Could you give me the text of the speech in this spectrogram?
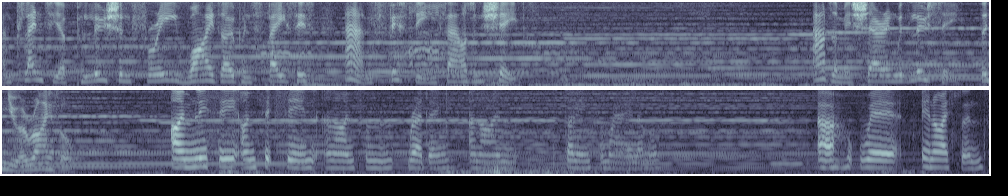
and plenty of pollution free, wide open spaces and 15,000 sheep. Adam is sharing with Lucy, the new arrival. I'm Lucy, I'm 16 and I'm from Reading and I'm studying for my A levels. Uh, we're in Iceland,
